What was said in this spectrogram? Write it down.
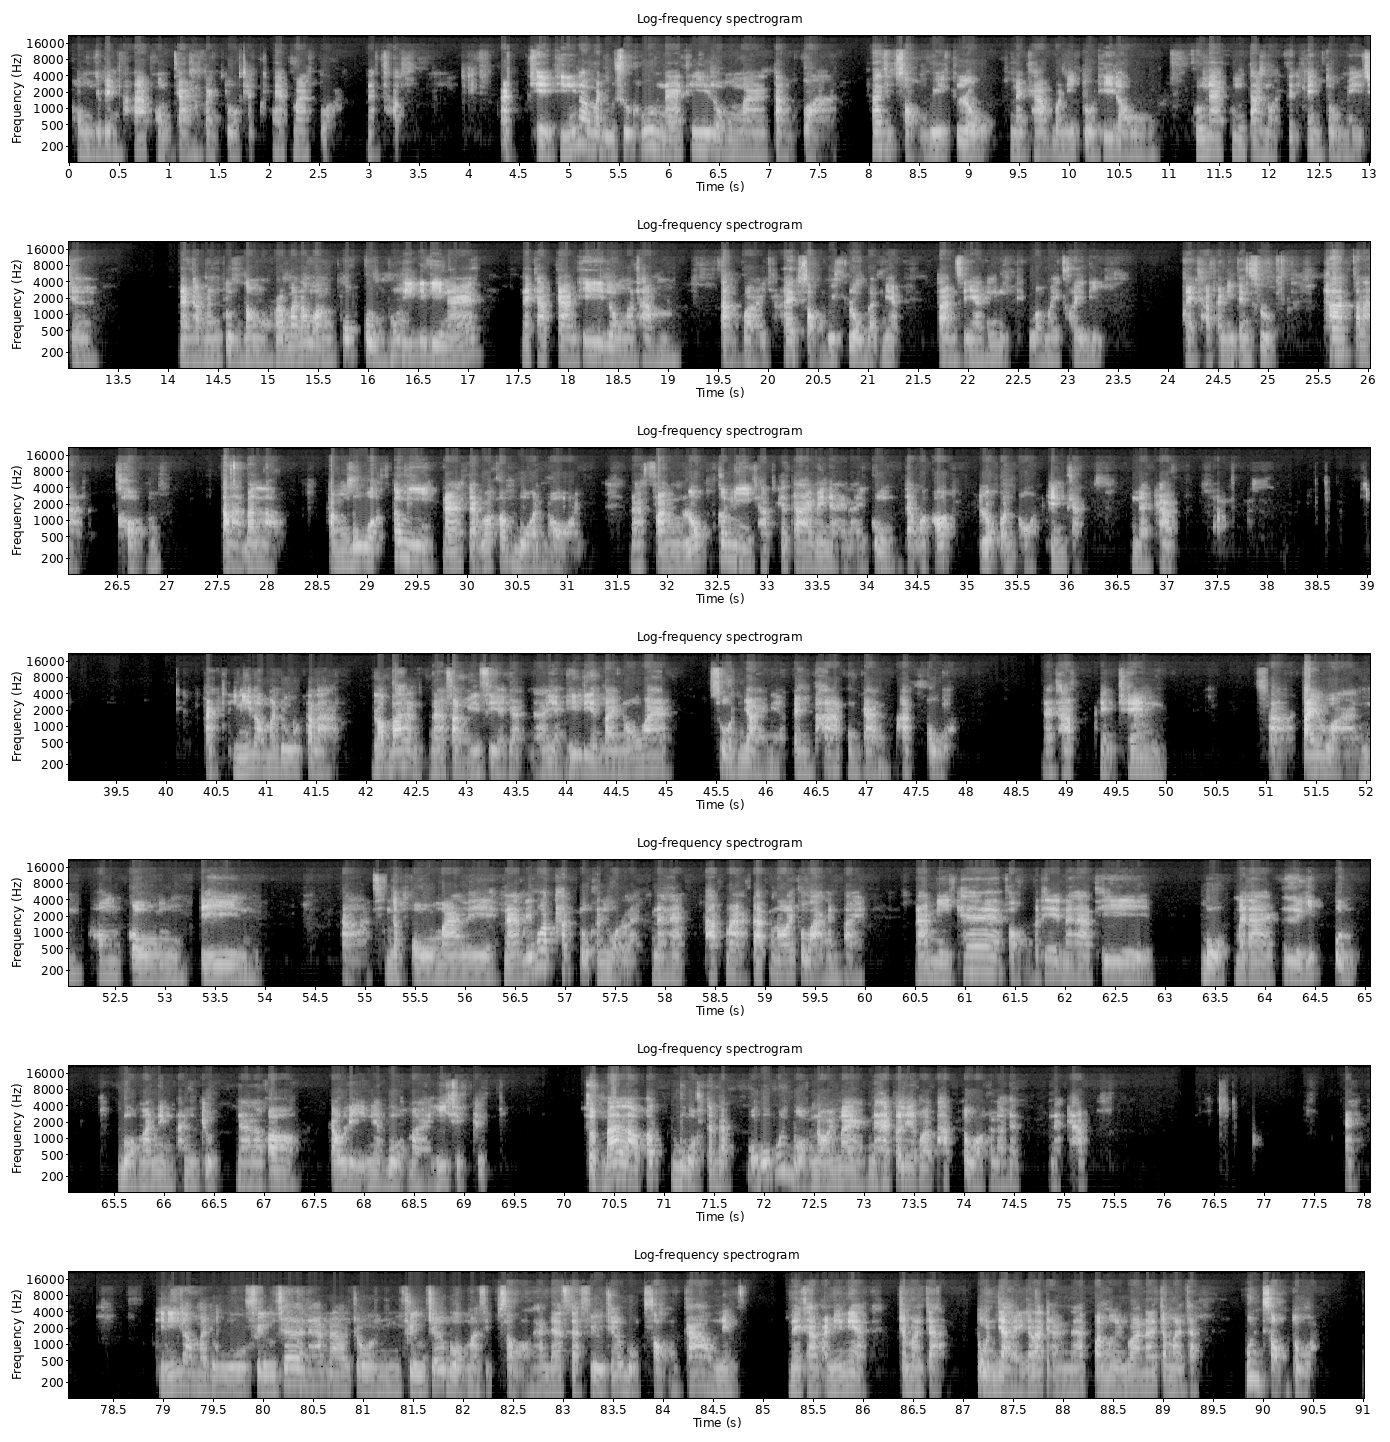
คงจะเป็นภาพของการแกว่งตัวแคบๆมากกว่านะครับโอเคทีนี้เรามาดูชุดหุ้นนะที่ลงมาต่ำกว่า 52 วีคโลนะครับ วันนี้ตัวที่เราคุ้นหน้าคุ้นตาหน่อยก็จะเป็นตัวเมเจอร์ นะครับนักลงทุนต้องระมัดระวังพวกกลุ่มพวกนี้ดีๆนะนะครับ การที่ลงมาทำต่ำกว่าให้สองวิกลงแบบเนี้ยตามสัญญาณเทคนิคถือว่าไม่ค่อยดีนะครับ อันนี้เป็นสรุปภาพตลาดของตลาดบ้านเราฝั่งบวกก็มีนะ แต่ว่าก็บวกอ่อนนะฝั่งลบก็มีครับกระจายไปไหนหลายกลุ่ม แต่ว่าก็ลบอ่อนๆเช่นกันนะครับอะทีนี้เรามาดูตลาด รอบบ้านนะฝั่งเอเชียกันนะ อย่างที่เรียนไปเนาะว่า ส่วนใหญ่เนี่ยเป็นภาพของการพักตัวนะครับ อย่างเช่นไต้หวันฮ่องกงจีนสิงคโปร์มาเลยนะเรียกว่าพักตัวกันหมดแหละนะฮะพักมากพักน้อยก็ว่ากันไปนะมีแค่สองประเทศนะฮะที่บวกไม่ได้คือญี่ปุ่นบวกมาหนึ่งพันจุดนะแล้วก็เกาหลีเนี่ยบวกมายี่สิบจุด ส่วนบ้านเราก็บวกแต่แบบโอ้โหบวกน้อยมากนะฮะก็เรียกว่าพักตัวกันแล้วกันนะครับทีนี้เรามาดูฟิวเจอร์นะครับดาวโจนฟิวเจอร์บวกมา 12นะดัสแตฟิวเจอร์บวก 291 นะครับ อันนี้เนี่ยจะมาจากส่วนใหญ่ก็แล้วกันนะ ประเมินว่าน่าจะมาจากหุ้นสองตัว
